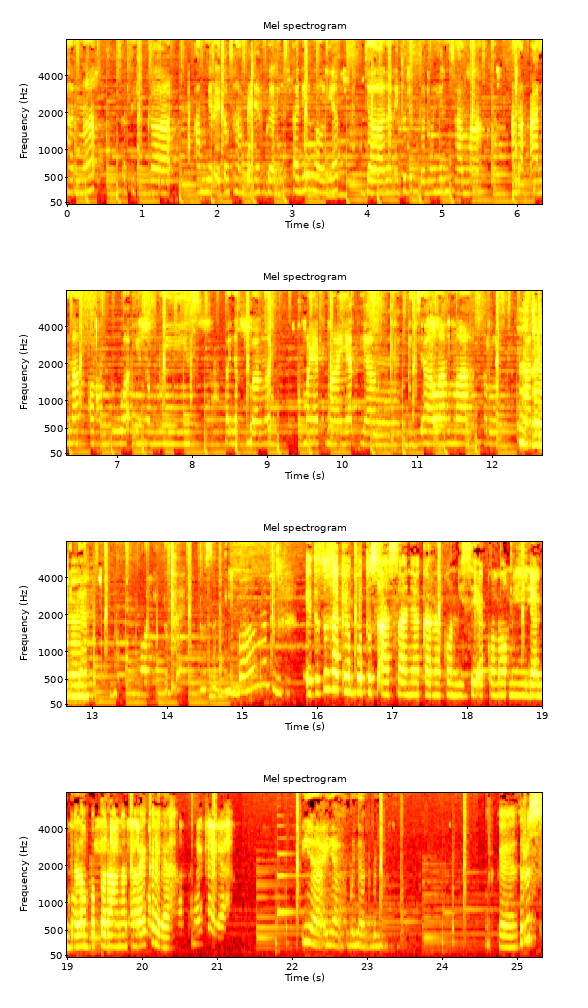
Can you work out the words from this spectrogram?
Karena ketika Amir itu sampai di Afghanistan dia ngeliat jalanan itu dipenuhin sama anak-anak orang tua yang ngemis. Banyak banget mayat-mayat yang di jalan lah terus ada di gantung itu kayak itu sedih banget gitu. Itu tuh saking putus asanya karena kondisi ekonomi dan dalam peperangan mereka ya. Iya iya benar-benar Oke, terus?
